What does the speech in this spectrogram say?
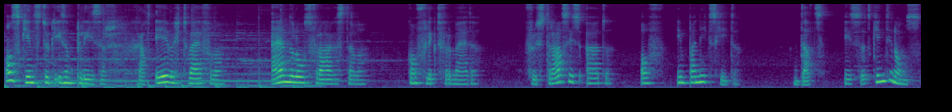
Ons kindstuk is een pleaser, gaat eeuwig twijfelen, eindeloos vragen stellen, conflict vermijden, frustraties uiten of in paniek schieten. Dat is het kind in ons.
